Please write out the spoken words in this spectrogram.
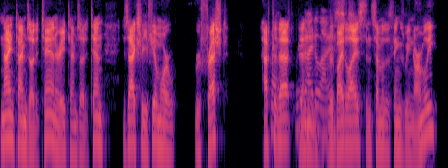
nine times out of 10 or eight times out of 10 is actually you feel more refreshed after Right. that than Revitalized. revitalized than some of the things we normally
